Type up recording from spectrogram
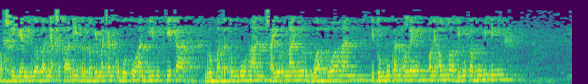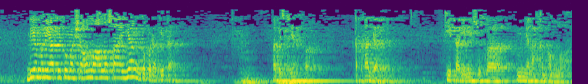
oksigen juga banyak sekali berbagai macam kebutuhan hidup kita berupa tumbuhan sayur mayur buah-buahan ditumbuhkan oleh oleh Allah di muka bumi ini dia melihat itu masya Allah Allah sayang kepada kita tapi sayang Pak terkadang kita ini suka menyalahkan Allah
